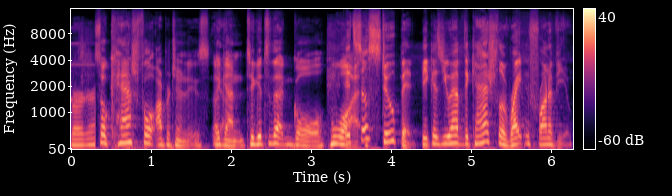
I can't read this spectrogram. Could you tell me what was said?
burger? So cash flow opportunities, again, to get to that goal, what? It's so stupid because you have the cash flow right in front of you.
